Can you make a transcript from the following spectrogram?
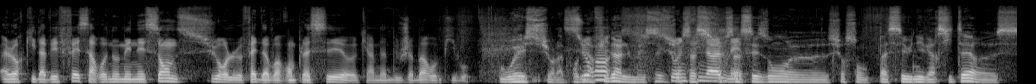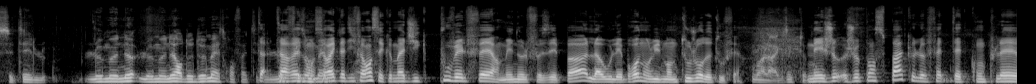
alors qu'il avait fait sa renommée naissante sur le fait d'avoir remplacé euh, Karim Abdul-Jabbar au pivot. Oui, sur la première finale, mais sur, sa, sa, saison, sur son passé universitaire, c'était le, le meneur, le meneur de 2 mètres en fait. T'as raison, c'est vrai que la différence c'est que Magic pouvait le faire mais ne le faisait pas, là où Lebron on lui demande toujours de tout faire. Voilà, exactement. Mais je, je pense pas que le fait d'être complet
